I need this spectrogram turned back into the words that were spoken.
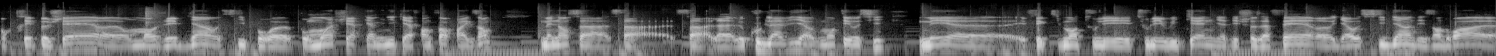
pour très peu cher. on mangeait bien aussi pour pour moins cher qu'à Munich et à Francfort, par exemple. Maintenant, ça, ça, ça, le coût de la vie a augmenté aussi. Mais euh, effectivement, tous les tous les week-ends, il y a des choses à faire. Il y a aussi bien des endroits euh,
